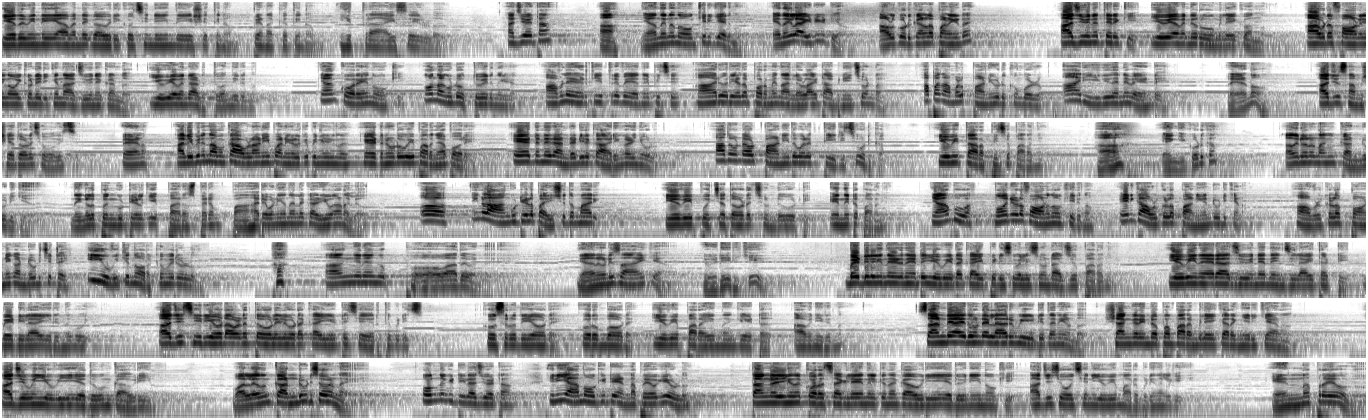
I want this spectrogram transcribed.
യദുവിന്റെയും അവന്റെ ഗൗരി കൊച്ചിന്റെയും ദേഷ്യത്തിനും പിണക്കത്തിനും ഇത്ര ആയുസേയുള്ളൂ അജേട്ടാ ആ ഞാൻ നിന്നെ നോക്കിയിരിക്കായിരുന്നു. എന്തെങ്കിലും ഐഡിയ കിട്ടിയോ? അവൾ കൊടുക്കാനുള്ള പണിയുടെ അജുവിനെ തിരക്കി യു അവന്റെ റൂമിലേക്ക് വന്നു. അവിടെ ഫോണിൽ നോക്കിക്കൊണ്ടിരിക്കുന്ന അജുവിനെ കണ്ട് യു അവന്റെ അടുത്ത് വന്നിരുന്നു. ഞാൻ കുറേ നോക്കി ഒന്നും അങ്ങോട്ട് ഒത്തുവരുന്നില്ല. അവളെ എഴുത്തി ഇത്ര വേദനിപ്പിച്ച് ആരും അറിയാതെ പുറമെ നല്ലവളായിട്ട് അഭിനയിച്ചുകൊണ്ടാ അപ്പൊ നമ്മൾ പണിയെടുക്കുമ്പോഴും ആ രീതി തന്നെ വേണ്ടേ? വേണോ? അജു സംശയത്തോടെ ചോദിച്ചു. വേണം. അലിബിന് നമുക്ക് അവളാണ് ഈ പണികൾക്ക് പിന്നിൽ നിന്ന് ഏട്ടനോട് പോയി പറഞ്ഞാൽ പോരെ. ഏട്ടന്റെ രണ്ടടിയിൽ കാര്യം കഴിഞ്ഞോളൂ. അതുകൊണ്ട് അവൾ പണി ഇതുപോലെ തിരിച്ചു കൊടുക്കാം. യുവി തറപ്പിച്ച് പറഞ്ഞു. ആ എങ്കിൽ കൊടുക്കാം. അതിനൊരെണ്ണം അങ്ങ് കണ്ടുപിടിക്കുക നിങ്ങൾ പെൺകുട്ടികൾക്ക് ഈ പരസ്പരം പാരപണിയ നല്ല കഴിവാണല്ലോ. ഓ നിങ്ങൾ ആൺകുട്ടികൾ പരിശുദ്ധന്മാർ യുവി പുച്ഛത്തോടെ ചുണ്ടുകൂട്ടി. എന്നിട്ട് പറഞ്ഞു ഞാൻ പോവാ. മോനിയുടെ ഫോൺ നോക്കിയിരുന്നു? എനിക്ക് അവൾക്കുള്ള പണി കണ്ടുപിടിക്കണം. അവൾക്കുള്ള പണി കണ്ടുപിടിച്ചിട്ടേ ഈ യുവിക്കൊന്ന് ഉറക്കം വരുള്ളൂ. ഹ അങ്ങനെ അങ്ങ് പോവാതെ വേണ്ടേ. ഞാനിവിടെ സഹായിക്കാം. ഇവിടെ ഇരിക്കേ. ബെഡിൽ നിന്ന് എഴുന്നേറ്റ് യുവിയുടെ കൈ പിടിച്ചു വലിച്ചുകൊണ്ട് അജു പറഞ്ഞു. യുവി നേരെ അജുവിന്റെ നെഞ്ചിലായി തട്ടി ബെഡിലായി ഇരുന്നു പോയി. അജു ചിരിയോടെ അവളുടെ തോളിലൂടെ കൈയിട്ട് ചേർത്ത് പിടിച്ചു. കുസൃതിയോടെ കുറുമ്പോടെ യുവി പറയുന്നതും കേട്ട് അവനിരുന്നു. സൺഡേ ആയതുകൊണ്ട് എല്ലാവരും വീട്ടിൽ തന്നെയുണ്ട്. ശങ്കറിന്റെ ഒപ്പം പറമ്പിലേക്ക് ഇറങ്ങിയിരിക്കുകയാണ് അജുവും യുവിയും യദുവും കൗരിയും വല്ലതും കണ്ടുപിടിച്ചോ വേണ്ടേ ഒന്നും കിട്ടിയില്ല അജു ഏട്ടാ. ഇനി ഞാൻ നോക്കിയിട്ട് എണ്ണപ്രയോഗേ ഉള്ളൂ. തങ്ങളിൽ നിന്ന് കുറച്ചകലെയായി നിൽക്കുന്ന ഗൗരിയെയും യദുവിനെയും നോക്കി അജു ചോദിച്ചതിന് യുവി മറുപടി നൽകി. എണ്ണപ്രയോഗോ?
